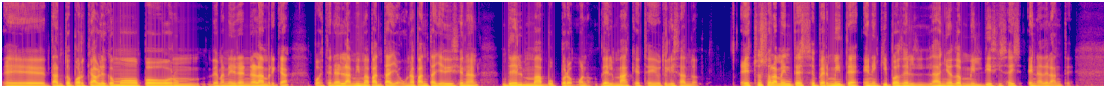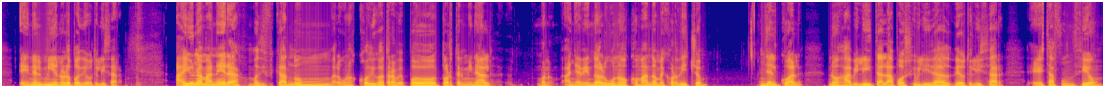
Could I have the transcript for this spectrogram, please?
eh, tanto por cable como por de manera inalámbrica, pues tener la misma pantalla o una pantalla adicional del MacBook Pro, bueno, del Mac que estéis utilizando. Esto solamente se permite en equipos del año 2016 en adelante. En el mío no lo he podido utilizar. Hay una manera, modificando algunos códigos a través por, por terminal, bueno, añadiendo algunos comandos, mejor dicho, del cual nos habilita la posibilidad de utilizar esta función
